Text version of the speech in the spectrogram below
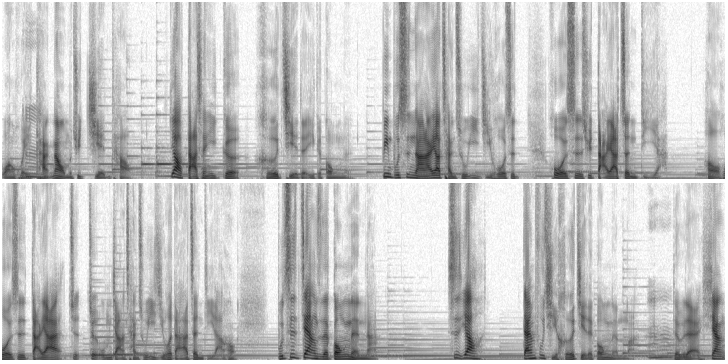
往回看，嗯、那我们去检讨，要达成一个和解的一个功能，并不是拿来要铲除异己，或者是或者是去打压政敌呀，好，或者是打压就就我们讲铲除异己或打压政敌啦，哈，不是这样子的功能呐，是要担负起和解的功能嘛，嗯、对不对？像。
